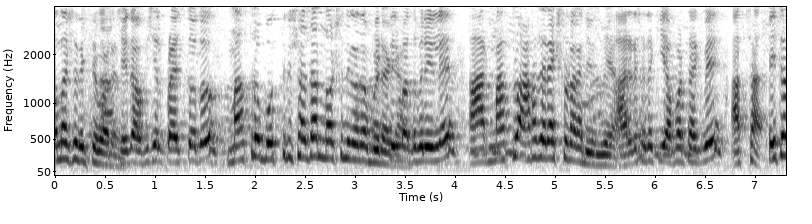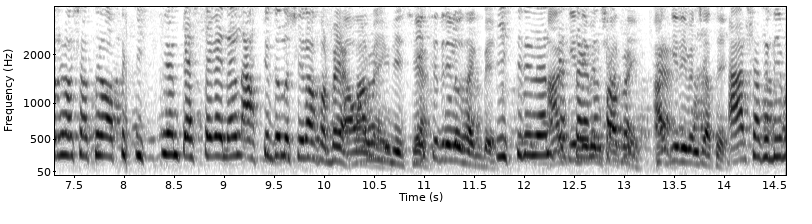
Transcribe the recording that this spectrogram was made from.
অনায়াসে দেখতে পারেন। সেটা অফিসিয়াল প্রাইস কত? মাত্র বত্রিশ হাজার নশো নিরানব্বই টাকা। মাধ্যমে নিলে? আর মাত্র আট হাজার একশো টাকা দিবেন আর এর সাথে কি অফার থাকবে? আচ্ছা এটার সাথে আপনি কিস্তি নেন ক্যাশ টাকায় নেন আজকের জন্য সেরা অফার ভাইয়া Power বারো bank। দিয়ে দিচ্ছি হ্যাঁ। কিস্তিতে নিলেও থাকবে। কিস্তিতে নেন আর ক্যাশ কি দিবেন নেন সাথে? আর কি দিবেন সাথে? আর সাথে দিব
